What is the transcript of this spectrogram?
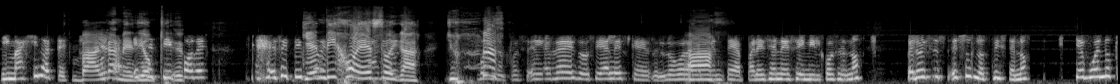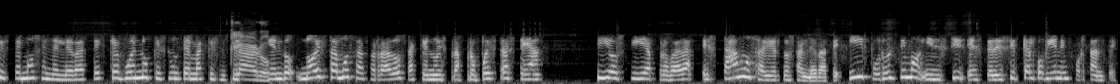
Imagínate. Válgame Ese tipo de, ¿Quién dijo eso, oiga? Bueno, pues en las redes sociales que luego de ah. repente aparecen ese y mil cosas, ¿no? Pero eso es, eso es lo triste, ¿no? Qué bueno que estemos en el debate, qué bueno que es un tema que se está haciendo. No estamos aferrados a que nuestra propuesta sea sí o sí aprobada, estamos abiertos al debate. Y por último, este, decirte algo bien importante.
